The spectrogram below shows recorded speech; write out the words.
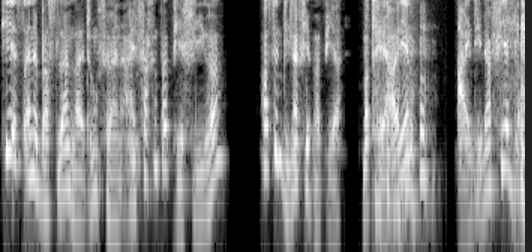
Hier ist eine Bastelanleitung für einen einfachen Papierflieger aus dem DIN A4-Papier. Materialien, ein DIN A4-Blatt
